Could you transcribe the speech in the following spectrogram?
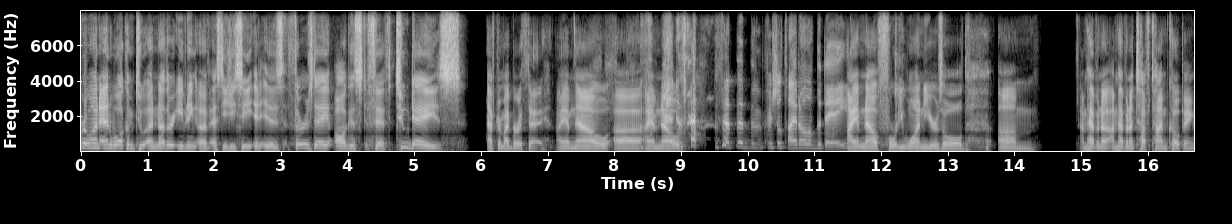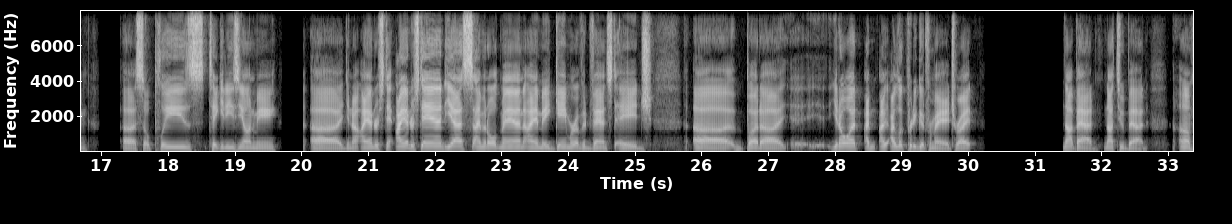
everyone, and welcome to another evening of SDGC. It is Thursday, August 5th, two days after my birthday. I am now, uh, I am now, Is that, is that the, the official title of the day? I am now 41 years old. Um, I'm having a, I'm having a tough time coping. Uh, so please take it easy on me. Uh, you know, I understand, I understand. Yes, I'm an old man. I am a gamer of advanced age. Uh, but uh, you know what? I'm, I, I look pretty good for my age, right? Not bad, not too bad. Um,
